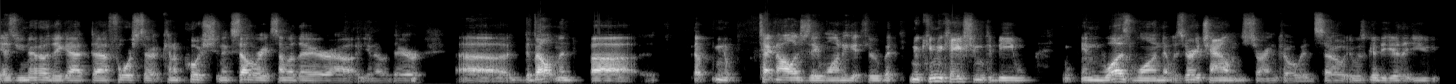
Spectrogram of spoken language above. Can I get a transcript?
as you know, they got uh, forced to kind of push and accelerate some of their, uh, you know, their development you know technologies they want to get through but you know, communication could be and was one that was very challenged during COVID. So it was good to hear that you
